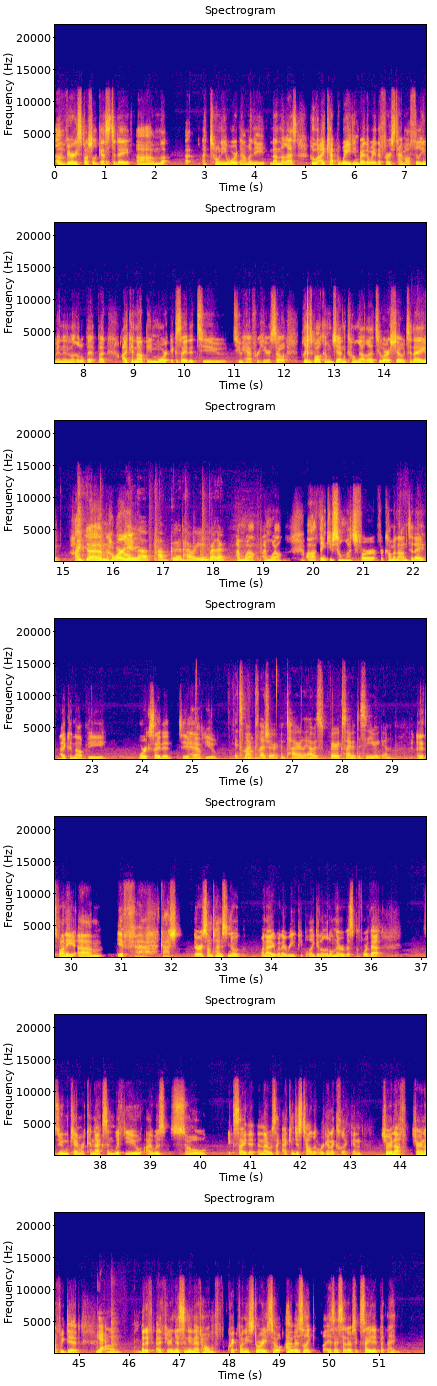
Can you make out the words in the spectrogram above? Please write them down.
a very special guest today, um, a, a, Tony Award nominee, nonetheless, who I kept waiting. By the way, the first time I'll fill you in in a little bit, but I could not be more excited to to have her here. So please welcome Jenn Colella to our show today. Hi, Jen. How are Hi, you? love. I'm good. How are you, brother? I'm well. I'm well. Uh, thank you so much for for coming on today. I could not be more excited to have you. It's my Um, pleasure entirely. I was very excited to see you again. And it's funny um if gosh there are sometimes you know when i when i read people i get a little nervous before that zoom camera connects. And with you i was so excited. And i was like i can just tell that we're going to click. And sure enough sure enough we did. Yeah. um but if if you're listening at home quick funny story. So i was like as i said i was excited but i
